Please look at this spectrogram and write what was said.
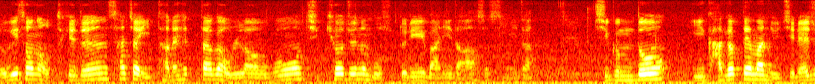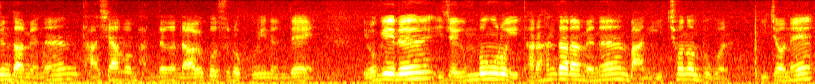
여기서는 어떻게든 살짝 이탈을 했다가 올라오고 지켜주는 모습들이 많이 나왔었습니다. 지금도 이 가격대만 유지를 해준다면은 다시 한번 반등은 나올 것으로 보이는데 여기를 이제 음봉으로 이탈을 한다라면은 12,000원 부근 이전에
